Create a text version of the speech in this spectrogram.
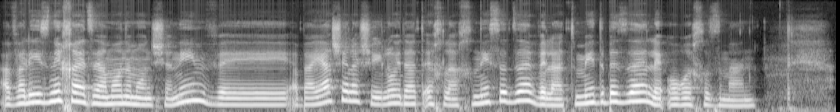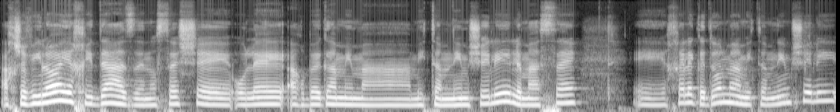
אבל היא הזניחה את זה המון המון שנים והבעיה שלה שהיא לא יודעת איך להכניס את זה ולהתמיד בזה לאורך הזמן. עכשיו היא לא היחידה, זה נושא שעולה הרבה גם עם המתאמנים שלי, למעשה אה, חלק גדול מהמתאמנים שלי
